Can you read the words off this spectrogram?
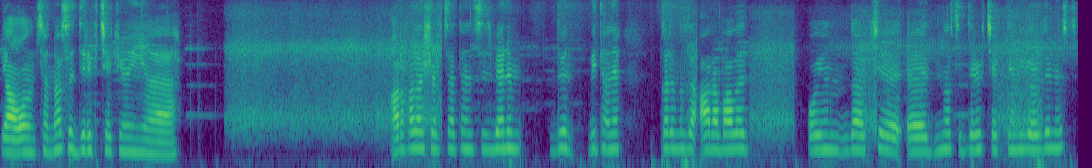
Ya oğlum sen nasıl drift çekiyorsun ya? Arkadaşlar zaten siz benim dün bir tane kırmızı arabalı oyundaki e, nasıl drift çektiğimi gördünüz.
